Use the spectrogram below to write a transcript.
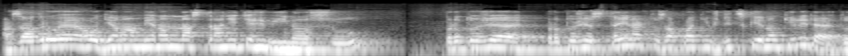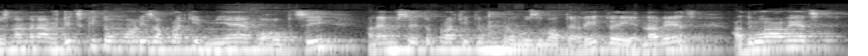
a za druhé ho dělám jenom na straně těch výnosů, protože, protože stejně to zaplatí vždycky jenom ti lidé. To znamená, vždycky to mohli zaplatit mě jako obci a nemuseli to platit tomu provozovateli, to je jedna věc. A druhá věc,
